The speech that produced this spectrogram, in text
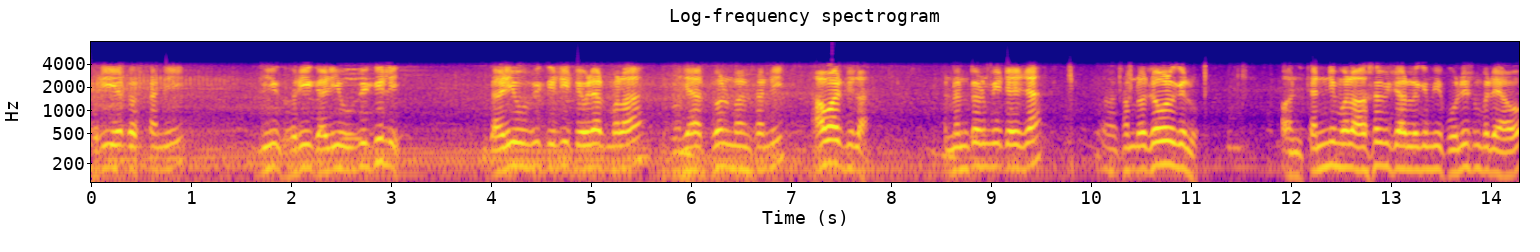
घरी येत असताना मी घरी गाडी उभी केली. गाडी उभी केली तेवढ्यात मला या दोन माणसांनी आवाज दिला. नंतर मी त्याच्या समजा जवळ गेलो. आणि त्यांनी मला असं विचारलं की मी पोलीसमध्ये आहो.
